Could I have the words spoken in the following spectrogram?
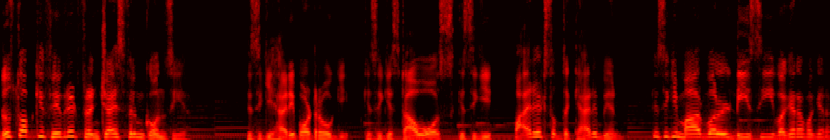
दोस्तों, आपकी फेवरेट फ्रेंचाइज फ़िल्म कौन सी है? किसी की हैरी पॉटर होगी, किसी की स्टार वॉर्स किसी की पायरेट्स ऑफ़ द कैरिबियन किसी की मार्वल डीसी वगैरह वगैरह,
